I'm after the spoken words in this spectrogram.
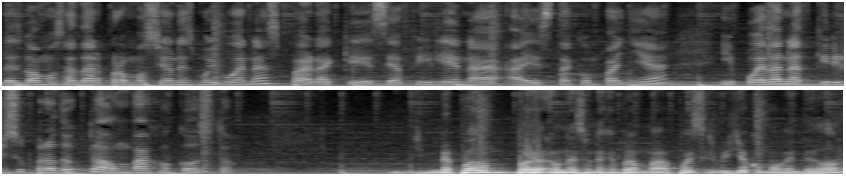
les vamos a dar promociones muy buenas para que se afilien a, esta compañía y puedan adquirir su producto a un bajo costo. ¿Me puedo, es un ejemplo, ¿me escribir yo como vendedor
